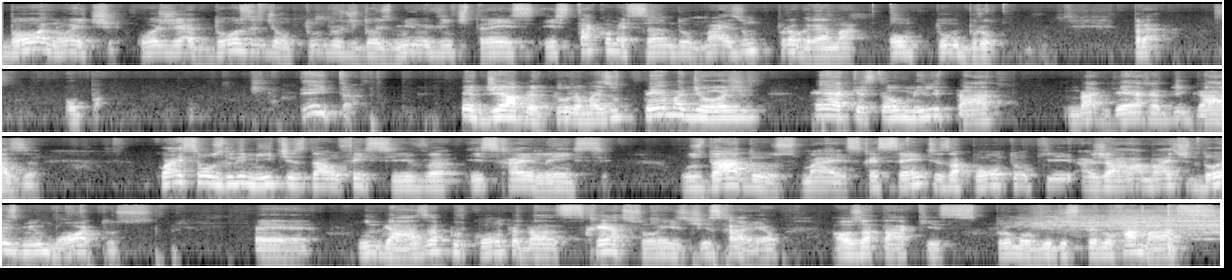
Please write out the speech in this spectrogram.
Boa noite. Hoje é 12 de outubro de 2023 e está começando mais um programa Outubro. Pra... Opa. Eita. Perdi a abertura, mas o tema de hoje é a questão militar na guerra de Gaza. Quais são os limites da ofensiva israelense? Os dados mais recentes apontam que já há mais de 2 mil mortos é, em Gaza por conta das reações de Israel aos ataques promovidos pelo Hamas.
